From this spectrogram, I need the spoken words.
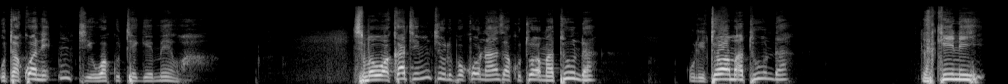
Utakuwa ni mti wa kutegemewa. Sababu wakati mti ulipokuwa unaanza kutoa matunda ulitoa matunda lakini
